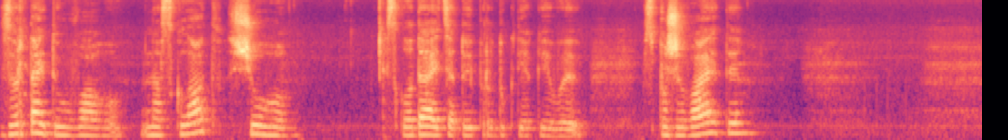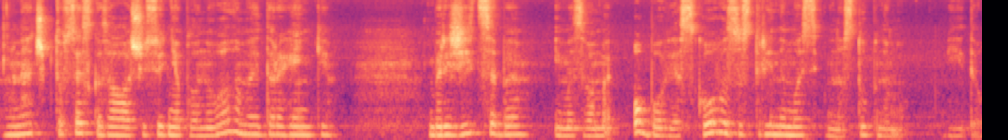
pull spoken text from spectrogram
звертайте увагу на склад, з чого складається той продукт, який ви споживаєте. Начебто все сказала, що сьогодні планувала, мої дорогенькі. Бережіть себе, і ми з вами обов'язково зустрінемось в наступному відео.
